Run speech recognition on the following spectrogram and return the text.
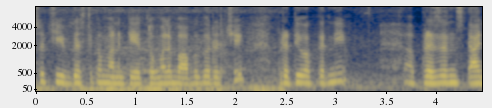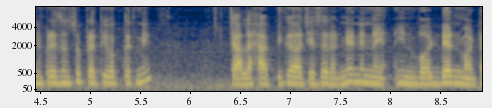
సో చీఫ్ గెస్ట్గా మనకి తుమ్మల బాబు గారు వచ్చి ప్రతి ఒక్కరిని ప్రజెన్స్ ఆయన ప్రజెన్స్లో ప్రతి ఒక్కరిని చాలా హ్యాపీగా చేశారండి. నిన్న ఈయన బర్త్డే అనమాట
